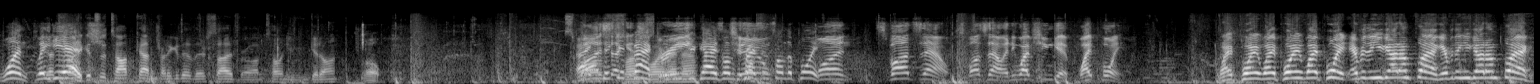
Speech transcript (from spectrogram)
one. Play Yeah, the try to edge. get to the top cap. Try to get to their side, bro. I'm telling you, we can get on. Oh. Five Alright, take it back. Three, you guys on two, presence on the point. One. Spawns now. Spawns now. Any wipes you can get. White point. White point, white point, white point. Everything you got on flag. Everything you got on flag.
